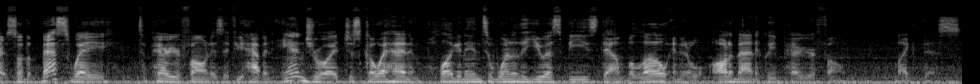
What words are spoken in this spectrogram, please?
right, so the best way to pair your phone is if you have an Android, just go ahead and plug it into one of the USBs down below and it will automatically pair your phone like this.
